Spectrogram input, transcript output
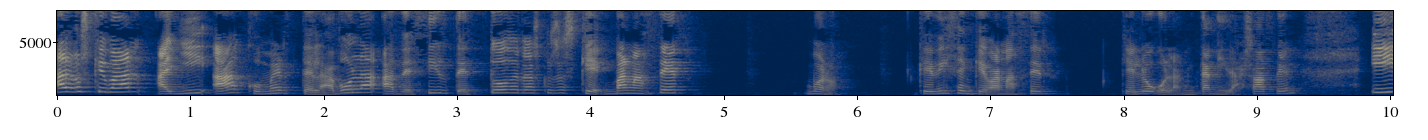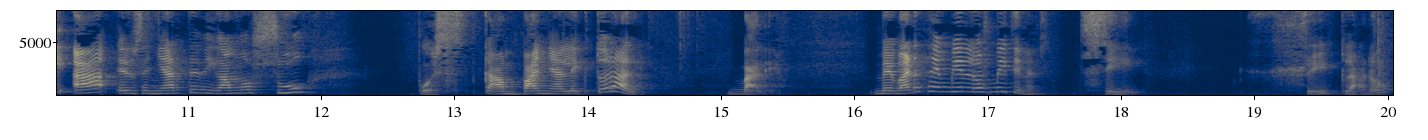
a los que van allí a comerte la bola, a decirte todas las cosas que van a hacer, bueno, que dicen que van a hacer, que luego la mitad ni las hacen, y a enseñarte, digamos, su pues campaña electoral. Vale, ¿Me parecen bien los mítines? Sí. Sí, claro.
